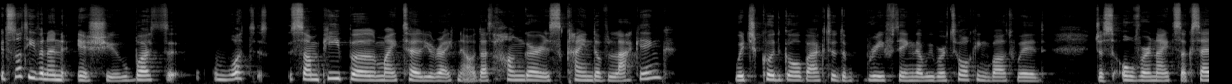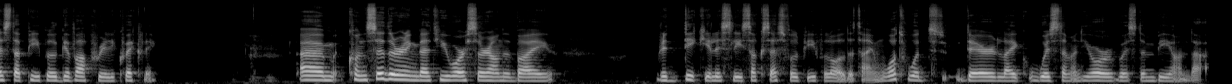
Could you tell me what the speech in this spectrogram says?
it's not even an issue, but what some people might tell you right now that hunger is kind of lacking, which could go back to the brief thing that we were talking about with just overnight success that people give up really quickly. Um, considering that you are surrounded by ridiculously successful people all the time. What would their like wisdom and your wisdom be on that?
